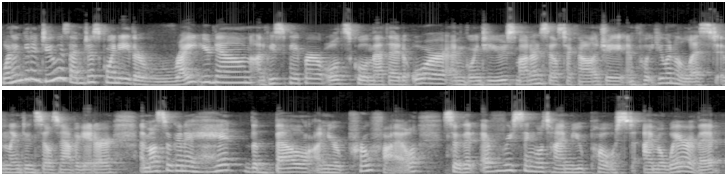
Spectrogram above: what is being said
What I'm going to do is I'm just going to either write you down on a piece of paper, old school method, or I'm going to use modern sales technology and put you in a list in LinkedIn Sales Navigator. I'm also going to hit the bell on your profile so that every single time you post, I'm aware of it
